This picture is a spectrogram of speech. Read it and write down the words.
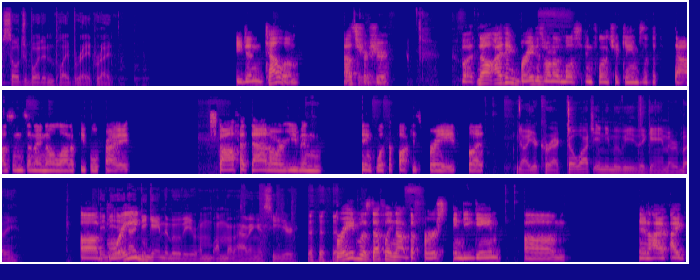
Soulja Boy didn't play Braid, right? He didn't tell them. That's for sure. But no, I think Braid is one of the most influential games of the 2000s, and I know a lot of people probably scoff at that or even think, "What the fuck is Braid?" But No, you're correct. Go watch Indie Movie the game, everybody. uh, Indie, Braid, Indie game the movie. I'm, I'm having a seizure. Braid was definitely not the first indie game. Um, and I, I,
